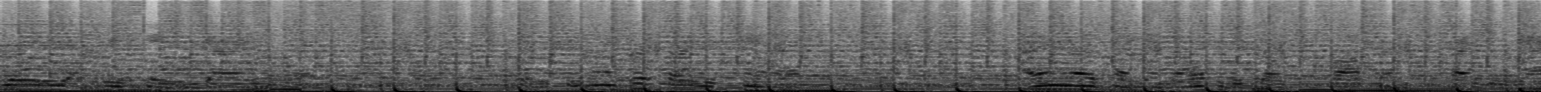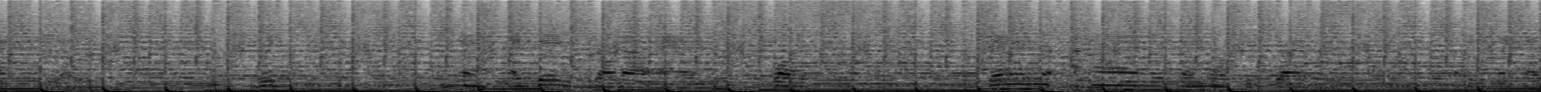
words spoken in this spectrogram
really appreciate you guys. When I first started this channel, I didn't you guys I wanted to do cross and try to do reaction videos. Which, again, I did start out as, but then I had some more subscribers. I think it's like about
